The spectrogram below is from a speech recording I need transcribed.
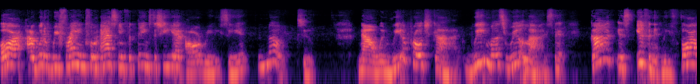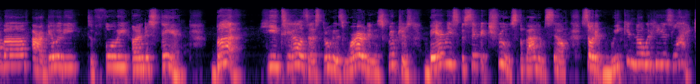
Or I would have refrained from asking for things that she had already said no to. Now, when we approach God, we must realize that God is infinitely far above our ability to fully understand. But he tells us through his word and the scriptures very specific truths about himself so that we can know what he is like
